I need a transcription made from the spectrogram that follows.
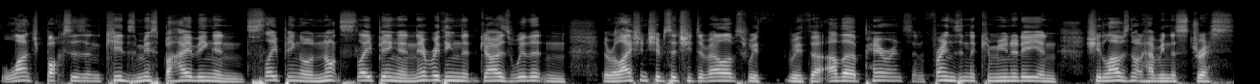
lunch boxes and kids misbehaving and sleeping or not sleeping and everything that goes with it and the relationships that she develops with with uh, other parents and friends in the community and she loves not having the stress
